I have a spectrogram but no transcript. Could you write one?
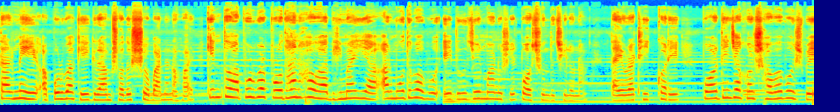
তার মেয়ে অপূর্বাকে গ্রাম সদস্য বানানো হয়। কিন্তু অপূর্বার প্রধান হওয়া ভীমাইয়া আর মধুবাবু এই দুজন মানুষের পছন্দ ছিল না। তাই ওরা ঠিক করে, পরদিন যখন সভা বসবে,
